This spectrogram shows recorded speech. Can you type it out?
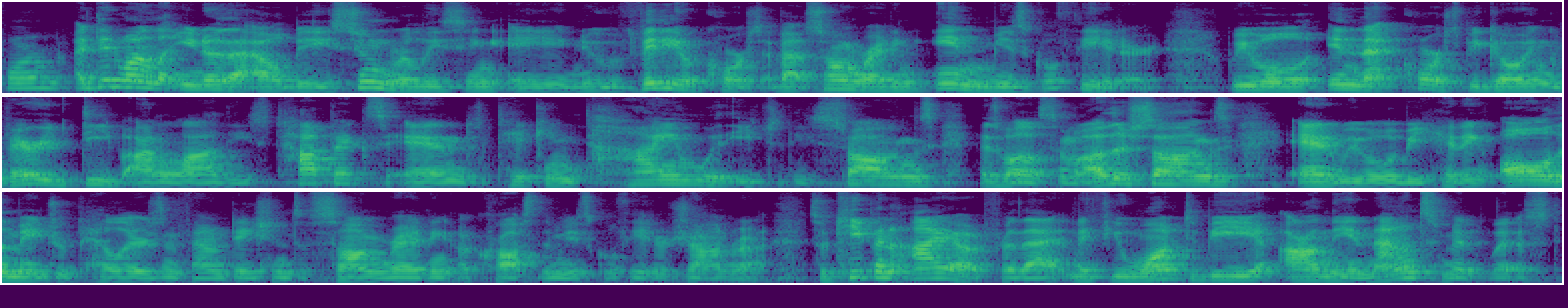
form, I did want to let you know that I will be soon releasing a new video course about songwriting in musical theater. We will, in that course, be going very deep on a lot of these topics and taking time with each of these songs, as well as some other songs, and we will be hitting all the major pillars and foundations of songwriting across the musical theater genre. So keep an eye out for that, and if you want to be on the announcement list,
